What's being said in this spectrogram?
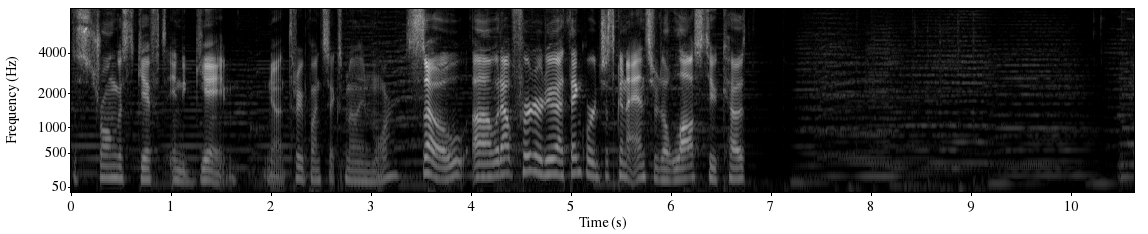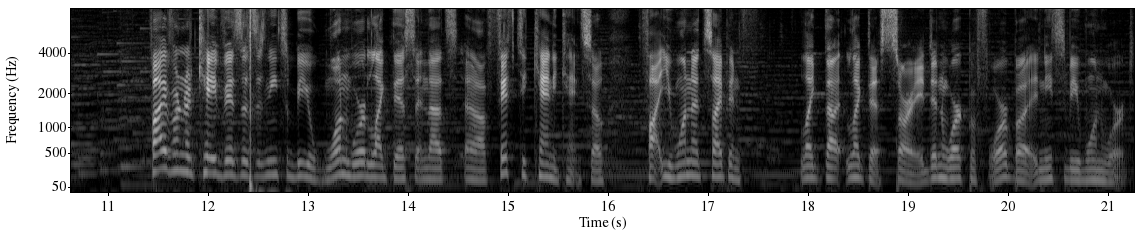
the strongest gift in the game. You know, 3.6 million more. So, uh, without further ado, I think we're just gonna answer the last two codes. 500k visits, it needs to be one word like this, and that's uh, 50 candy canes. So, you want to type in like that, like this. Sorry, it didn't work before, but it needs to be one word.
